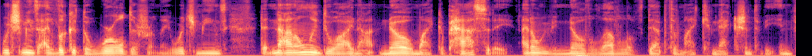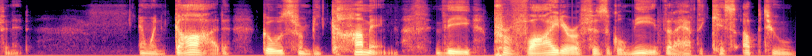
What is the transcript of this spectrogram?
which means I look at the world differently, which means that not only do I not know my capacity, I don't even know the level of depth of my connection to the infinite. And when God goes from becoming the provider of physical needs that I have to kiss up to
